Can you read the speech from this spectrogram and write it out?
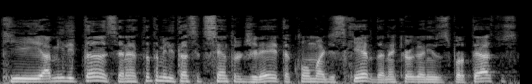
que a militância, né, tanto a militância de centro-direita como a de esquerda, né, que organiza os protestos,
